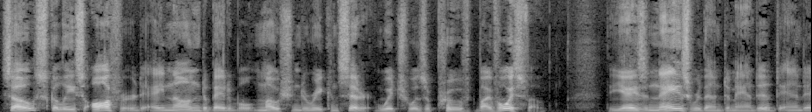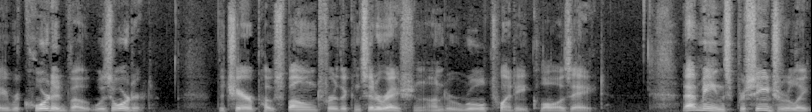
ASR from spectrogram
So Scalise offered a non debatable motion to reconsider, which was approved by voice vote. The yeas and nays were then demanded, and a recorded vote was ordered. The chair postponed further consideration under Rule 20, Clause 8. That means procedurally,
